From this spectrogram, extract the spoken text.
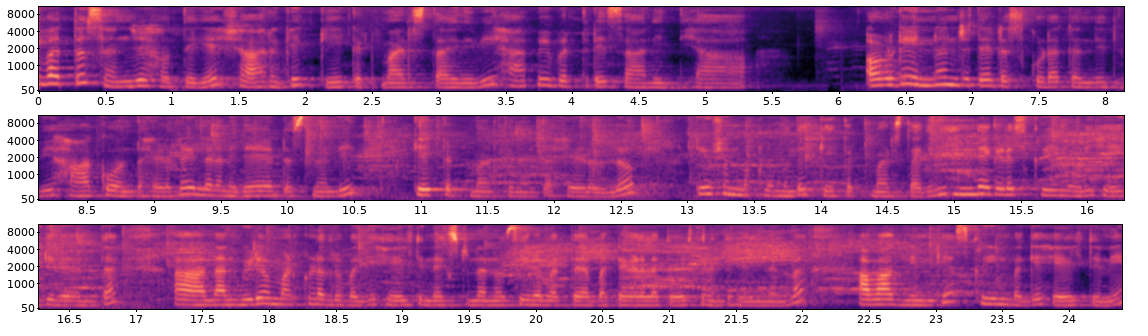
ಇವತ್ತು ಸಂಜೆ ಹೊತ್ತಿಗೆ ಶಾರಿಗೆ ಕೇಕ್ ಕಟ್ ಮಾಡಿಸ್ತಾ ಇದ್ದೀವಿ ಹ್ಯಾಪಿ ಬರ್ತ್ಡೇ ಸಾನಿಧ್ಯ. ಅವಳಿಗೆ ಇನ್ನೊಂದು ಜೊತೆ ಡ್ರೆಸ್ ಕೂಡ ತಂದಿದ್ವಿ. ಹಾಕು ಅಂತ ಹೇಳಿದ್ರೆ, ಇಲ್ಲ, ನಾನು ಇದೇ ಡ್ರೆಸ್ನಲ್ಲಿ ಕೇಕ್ ಕಟ್ ಮಾಡ್ತೀನಿ ಅಂತ ಹೇಳಿದ್ಲು. ಟ್ಯೂಷನ್ ಮಕ್ಕಳ ಮುಂದೆ ಕೇಕ್ ಕಟ್ ಮಾಡಿಸ್ತಾ ಇದ್ದೀನಿ. ಹಿಂದೆಗಡೆ ಸ್ಕ್ರೀನ್ ನೋಡಿ ಹೇಗಿದೆ ಅಂತ ನಾನು ವಿಡಿಯೋ ಮಾಡ್ಕೊಂಡು ಅದ್ರ ಬಗ್ಗೆ ಹೇಳ್ತೀನಿ. ನೆಕ್ಸ್ಟ್ ನಾನು ಸೀರೆ ಮತ್ತು ಬಟ್ಟೆಗಳೆಲ್ಲ ತೋರಿಸ್ತೀನಿ ಅಂತ ಹೇಳಿದ್ನಲ್ವ? ಆವಾಗ ನಿಮಗೆ ಸ್ಕ್ರೀನ್ ಬಗ್ಗೆ ಹೇಳ್ತೀನಿ.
